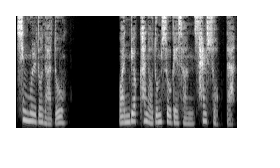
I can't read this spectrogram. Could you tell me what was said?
식물도 나도 완벽한 어둠 속에선 살 수 없다.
